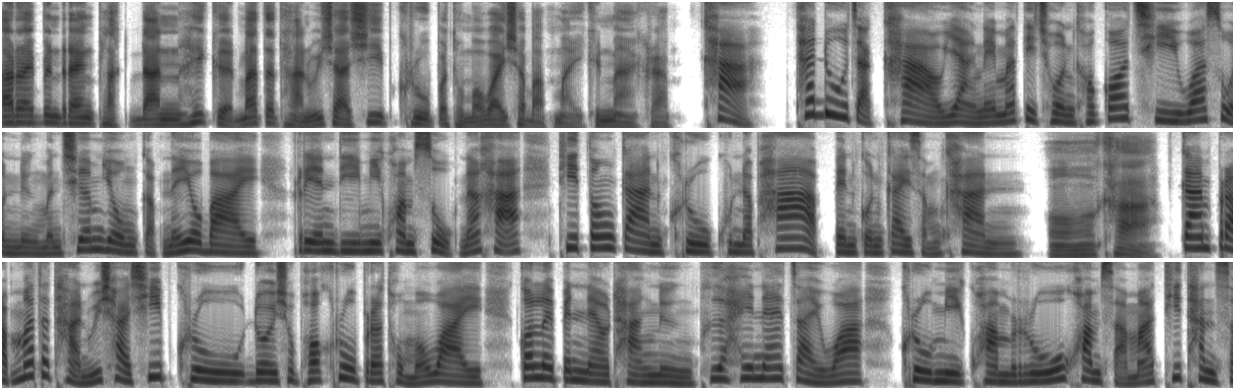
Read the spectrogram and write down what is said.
อะไรเป็นแรงผลักดันให้เกิดมาตรฐานวิชาชีพครูปฐมวัยฉบับใหม่ขึ้นมาครับ ค่ะ ถ้าดูจากข่าวอย่างในมติชนเขาก็ชี้ว่าส่วนหนึ่งมันเชื่อมโยงกับนโยบาย เรียนดีมีความสุขนะคะ ที่ต้องการครูคุณภาพเป็นกลไกสำคัญ อ๋อค่ะ การปรับมาตรฐานวิชาชีพครู โดยเฉพาะครูประถมวัย ก็เลยเป็นแนวทางหนึ่งเพื่อให้แน่ใจว่า ครูมีความรู้ความสามารถที่ทันส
